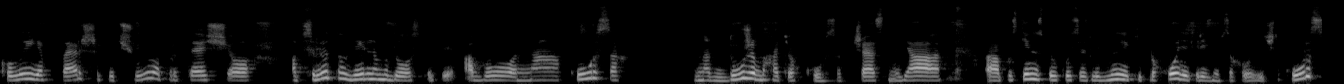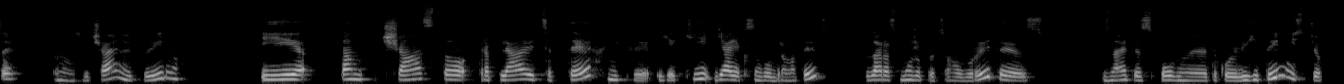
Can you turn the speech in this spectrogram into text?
коли я вперше почула про те, що абсолютно у вільному доступі або на курсах, на дуже багатьох курсах, чесно, я постійно спілкуюся з людьми, які проходять різні психологічні курси, ну, звичайно, відповідно. І там часто трапляються техніки, які я, як символ-драматист, зараз можу про це говорити знаєте, з повною такою легітимністю,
